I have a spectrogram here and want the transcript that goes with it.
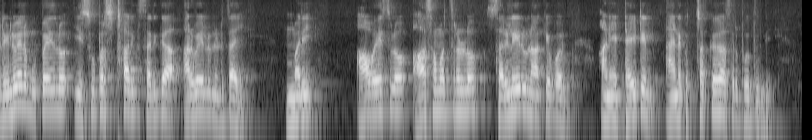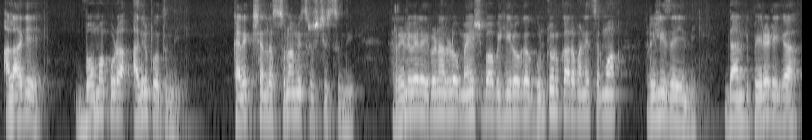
రెండు వేల ముప్పై ఐదులో ఈ సూపర్ స్టార్కి సరిగ్గా అరవై ఏళ్ళు నిండుతాయి. మరి ఆ వయసులో ఆ సంవత్సరంలో సరిలేరు నాకెవ్వరు అనే టైటిల్ ఆయనకు చక్కగా సరిపోతుంది. అలాగే బొమ్మ కూడా అదిరిపోతుంది. కలెక్షన్ల సునామీ సృష్టిస్తుంది. రెండు వేల ఇరవై నాలుగులో మహేష్ బాబు హీరోగా గుంటూరు కారం అనే సినిమా రిలీజ్ అయ్యింది. దానికి పేరడీగా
